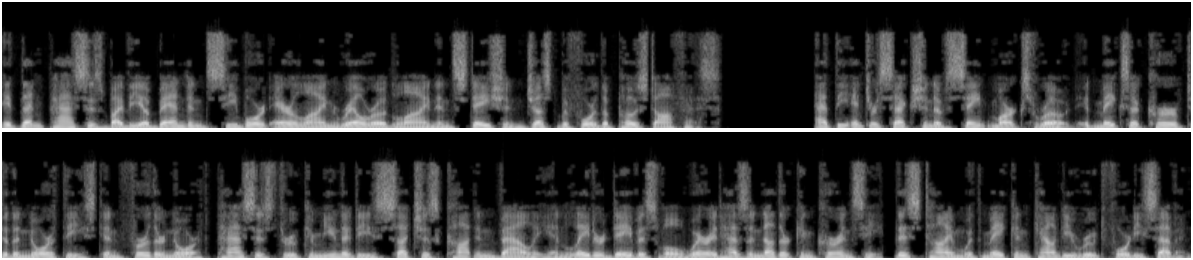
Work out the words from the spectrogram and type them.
It then passes by the abandoned Seaboard Air Line Railroad line and station just before the post office. At the intersection of St. Mark's Road it makes a curve to the northeast and further north passes through communities such as Cotton Valley and later Davisville where it has another concurrency, this time with Macon County Route 47.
